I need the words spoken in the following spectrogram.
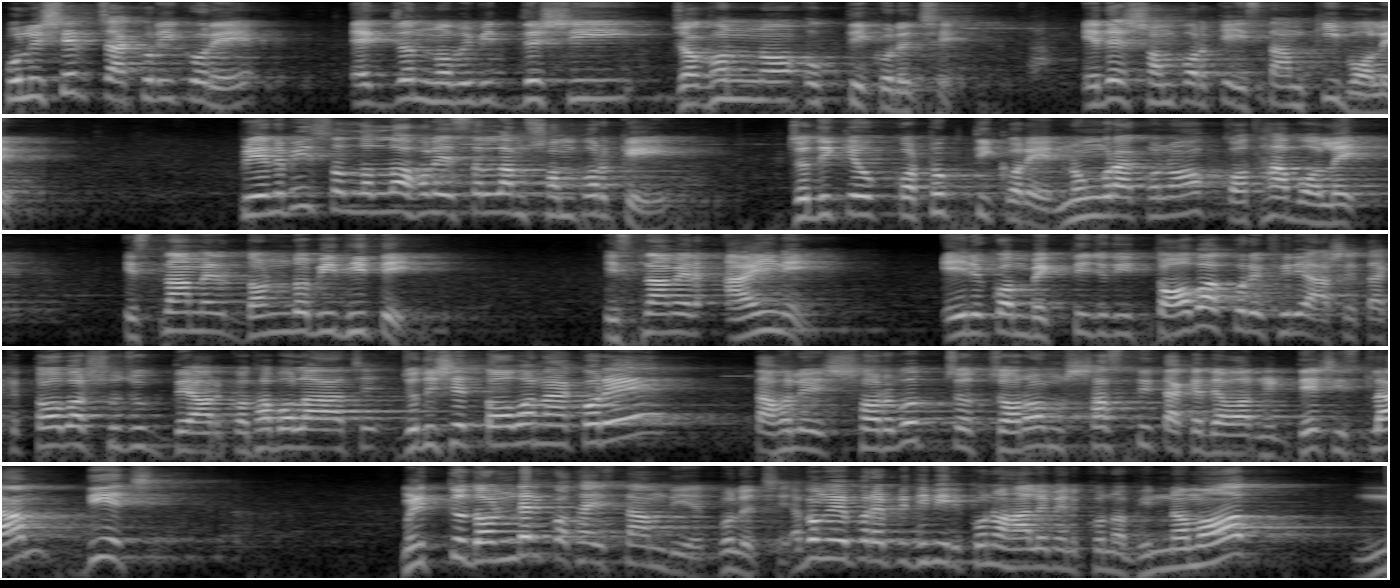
পুলিশের চাকুরি করে একজন নবীবিদ্বেষী জঘন্য উক্তি করেছে। এদের সম্পর্কে ইসলাম কি বলে? প্রিয়নবী সাল্লাহ সাল্লাম সম্পর্কে যদি কেউ কটুক্তি করে, নোংরা কোনো কথা বলে, ইসলামের দণ্ডবিধিতে, ইসলামের আইনে এইরকম ব্যক্তি যদি তবা করে ফিরে আসে, তাকে তবার সুযোগ দেওয়ার কথা বলা আছে। যদি সে তবা না করে, তাহলে সর্বোচ্চ চরম শাস্তি তাকে দেওয়ার নির্দেশ ইসলাম দিয়েছে। মৃত্যুদণ্ডের কথা ইসলাম দিয়ে বলেছে। এবং এরপরে পৃথিবীর কোনো হালেমের কোনো ভিন্ন মত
